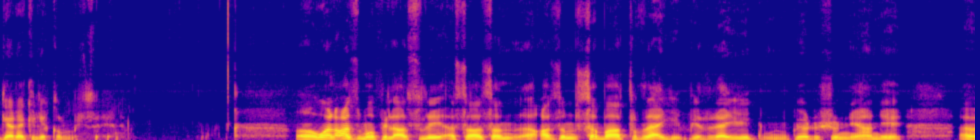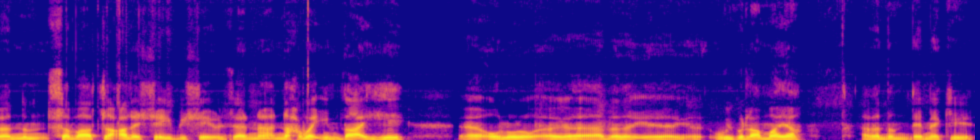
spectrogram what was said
gerekli kılmıştır yani. Vel azmu fil asli esasen azım sebat reyi bir reyi görüşün yani efendim sebatı ale şey bir şey üzerine nahve imdaihi e, onu e, e, uygulamaya efendim demek ki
